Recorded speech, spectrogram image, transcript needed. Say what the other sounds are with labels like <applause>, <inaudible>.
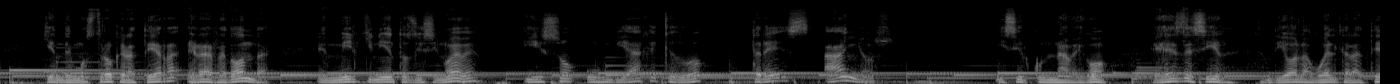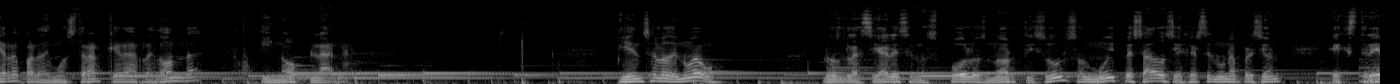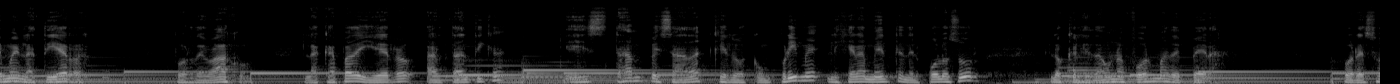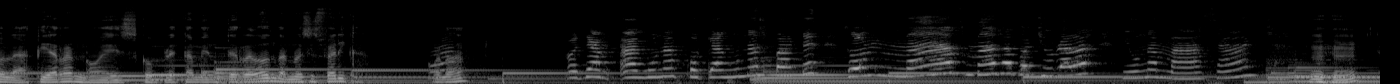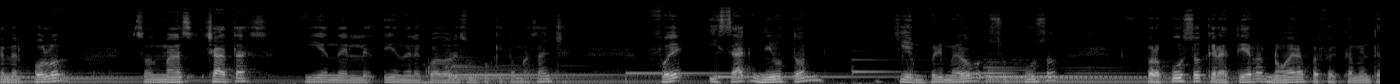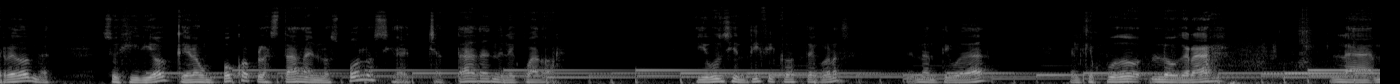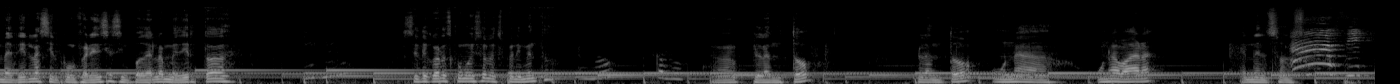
quien demostró que la Tierra era redonda. En 1519 hizo un viaje que duró tres años y circunnavegó, es decir, dio la vuelta a la Tierra para demostrar que era redonda y no plana. Piénsalo de nuevo. Los glaciares en los polos norte y sur son muy pesados y ejercen una presión extrema en la Tierra. Por debajo, la capa de hierro antártica es tan pesada que lo comprime ligeramente en el polo sur, lo que le da una forma de pera. Por eso la Tierra no es completamente redonda, no es esférica, ¿verdad? O sea, algunas, porque algunas partes son más, más apachurradas y una más ancha. Ujú, En el polo son más chatas y en el, y en el ecuador es un poquito más ancha. Fue Isaac Newton quien primero supuso, propuso que la Tierra no era perfectamente redonda. Sugirió que era un poco aplastada en los polos y achatada en el ecuador. Y un científico, ¿te acuerdas? En la antigüedad, el que pudo lograr la, medir la circunferencia sin poderla medir toda. ¿Sí te acuerdas cómo hizo el experimento? ¿No? Como. Ah, plantó, plantó una, una vara en el sol. Ah, sí,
